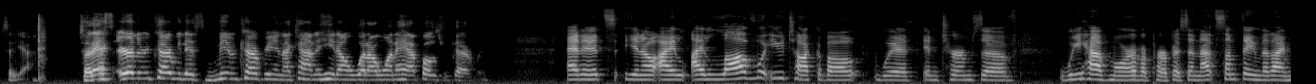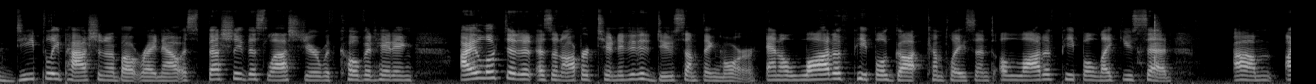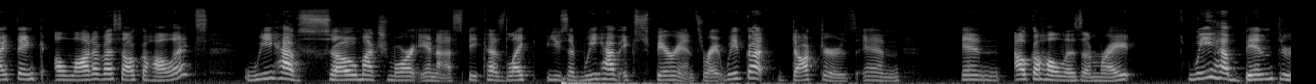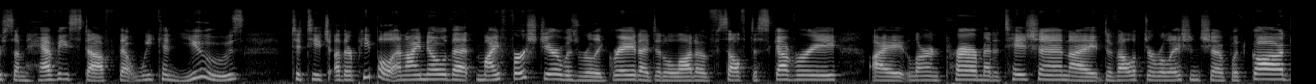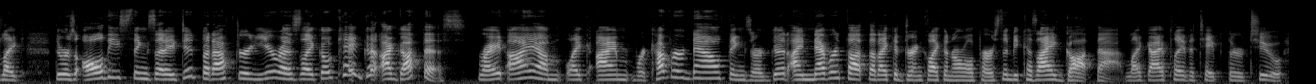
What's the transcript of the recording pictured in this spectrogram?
So yeah. So that's early recovery, that's mid recovery, and I kind of hit on what I want to have post recovery. And it's, you know, I I love what you talk about with in terms of we have more of a purpose and that's something that I'm deeply passionate about right now, especially this last year with COVID hitting. I looked at it as an opportunity to do something more. And a lot of people got complacent. A lot of people, like you said, um, I think a lot of us alcoholics, we have so much more in us because like you said we have experience right we've got doctors in in alcoholism right we have been through some heavy stuff that we can use to teach other people. And I know that my first year was really great. I did a lot of self discovery. I learned prayer, meditation. I developed a relationship with God. Like there was all these things that I did, but after a year I was like, okay, good. I got this. Right? I am like I'm recovered now. Things are good. I never thought that I could drink like a normal person because I got that. Like I play the tape through too.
